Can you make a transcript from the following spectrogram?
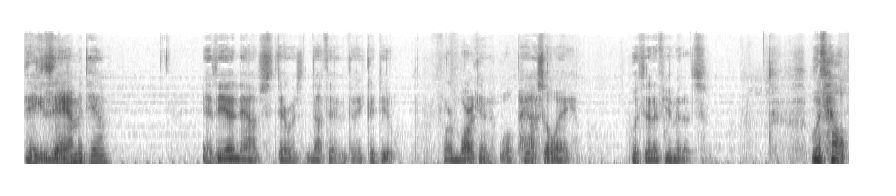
They examined him and they announced there was nothing they could do, for Morgan will pass away within a few minutes. With help,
